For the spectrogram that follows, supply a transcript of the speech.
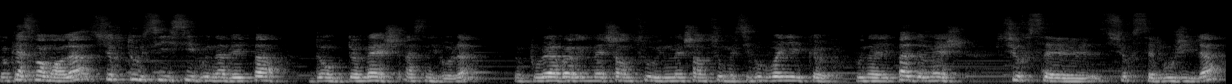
Donc à ce moment-là, surtout si ici vous n'avez pas de mèche à ce niveau-là, vous pouvez avoir une mèche en dessous, une mèche en dessous, mais si vous voyez que vous n'avez pas de mèche sur ces bougies-là,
